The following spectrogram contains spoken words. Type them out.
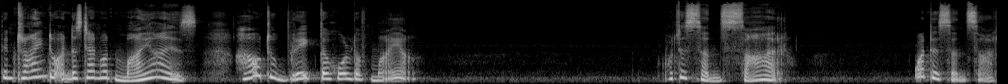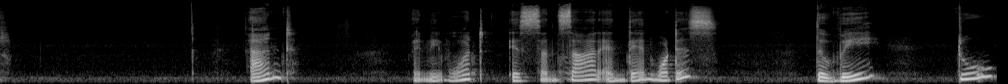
Then trying to understand what Maya is, how to break the hold of Maya. What is sansar? What is sansar? And when we what is sansar and then what is the way to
